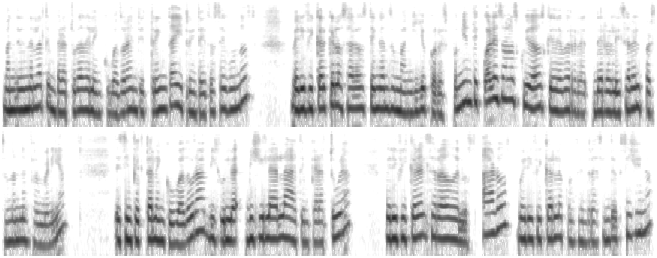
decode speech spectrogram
mantener la temperatura de la incubadora entre 30 y 32 segundos, verificar que los aros tengan su manguillo correspondiente. ¿Cuáles son los cuidados que debe de realizar el personal de enfermería? Desinfectar la incubadora, vigilar la temperatura, verificar el cerrado de los aros, verificar la concentración de oxígeno,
